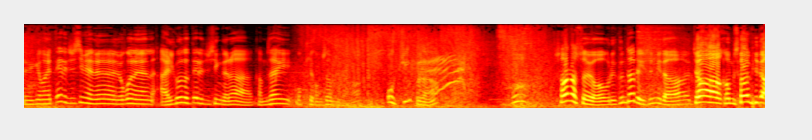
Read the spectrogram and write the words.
이렇게 많이 때려주시면은 요거는 알고도 때려주신 거라 감사히 오케이 감사합니다. 어? 어, 살았어요. 우리 근탈에 있습니다. 자, 감사합니다.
